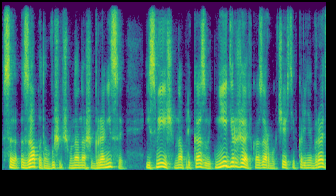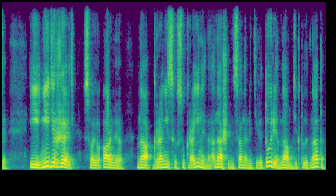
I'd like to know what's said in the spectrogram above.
с Западом, вышедшим на наши границы и смеющим нам приказывать не держать в казармах части в Калининграде и не держать свою армию на границах с Украиной, на нашей национальной территории, нам диктует НАТО,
